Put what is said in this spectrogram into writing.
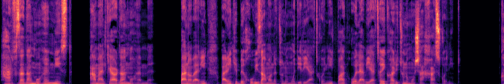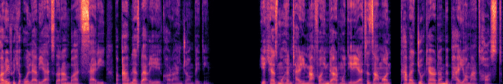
حرف زدن مهم نیست. عمل کردن مهمه. بنابراین برای اینکه به خوبی زمانتون رو مدیریت کنید باید اولویت های کاریتون رو مشخص کنید. کاری رو که اولویت دارن باید سریع و قبل از بقیه کار انجام بدین. یکی از مهمترین مفاهیم در مدیریت زمان توجه کردن به پیامت هاست.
